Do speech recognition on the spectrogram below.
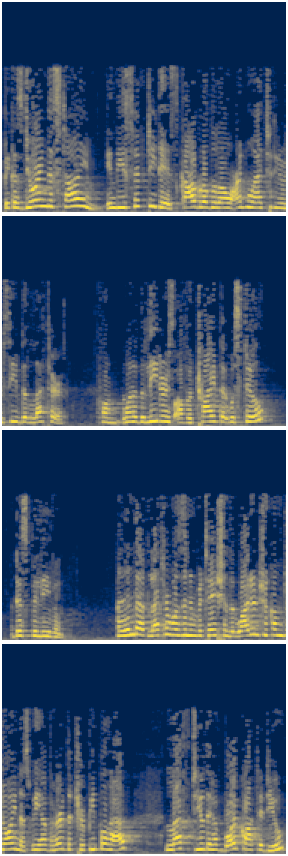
Because during this time, in these 50 days, Ka'b radiallahu anhu actually received a letter from one of the leaders of a tribe that was still disbelieving. And in that letter was an invitation that why don't you come join us? We have heard that your people have left you, they have boycotted you.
